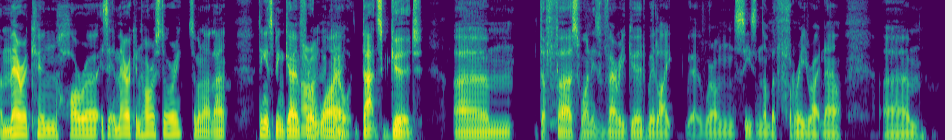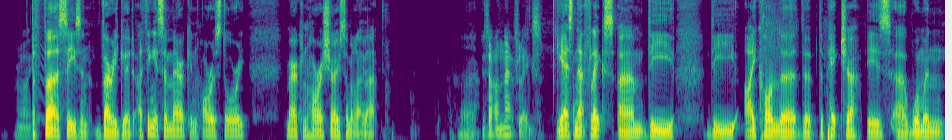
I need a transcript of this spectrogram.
American Horror is it American Horror Story something like that? I think it's been going for Alright, a okay. while. That's good. Um, the first one is very good. We're like we're we're on season number three right now. Um, Right. the first season, very good. I think it's American Horror Story, American Horror Show, something like that. Uh, Is that on Netflix? yeah, Netflix. Um, the the icon, the the the picture is a woman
